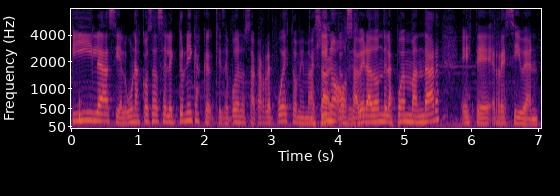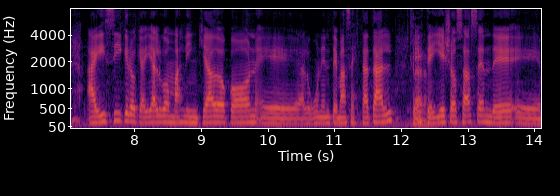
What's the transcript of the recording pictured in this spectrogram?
pilas y algunas cosas electrónicas que, que se pueden sacar repuestos, me imagino, Exacto, o sí, saber sí. a dónde las pueden mandar, este reciben. Ahí sí creo que hay algo más linkeado con eh, algún ente más estatal Claro. este, y ellos hacen de eh,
